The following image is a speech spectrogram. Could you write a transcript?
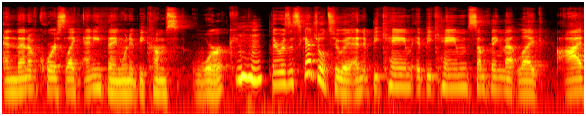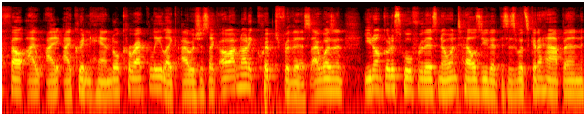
And then, of course, like anything, when it becomes work, there was a schedule to it, and it became it became something that like I felt I, I I couldn't handle correctly. Like I was just like, oh, I'm not equipped for this. I wasn't. You don't go to school for this. No one tells you that this is what's going to happen.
